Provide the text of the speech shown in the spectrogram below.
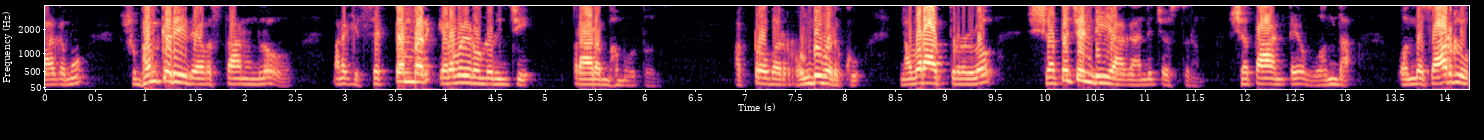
యాగము శుభంకరి దేవస్థానంలో మనకి సెప్టెంబర్ ఇరవై రెండు నుంచి ప్రారంభమవుతుంది. అక్టోబర్ రెండు వరకు నవరాత్రులలో శతచండీ యాగాన్ని చేస్తున్నాం. శత అంటే వంద. వంద సార్లు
